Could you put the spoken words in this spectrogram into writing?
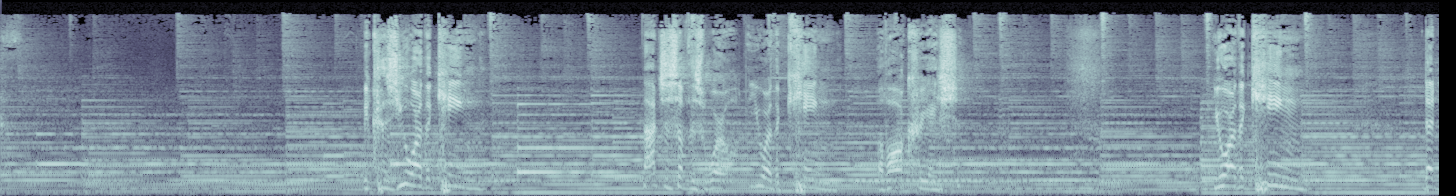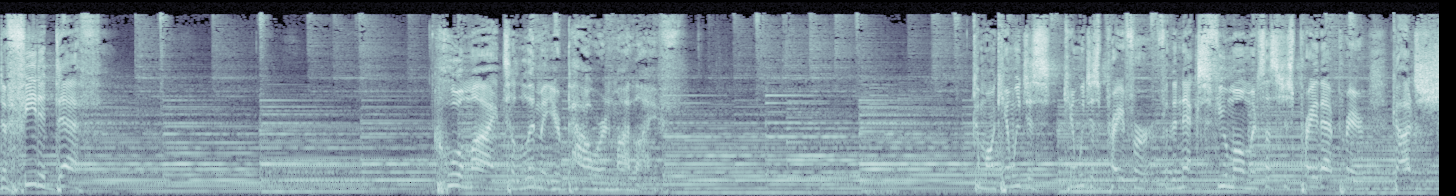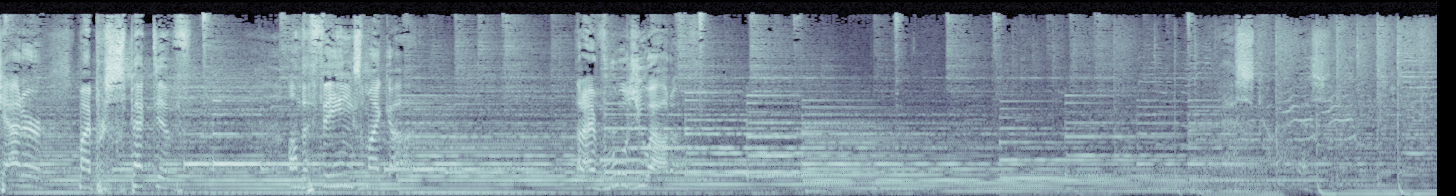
Because you are the king, not just of this world, you are the king of all creation. You are the king that defeated death. Who am I to limit your power in my life? Come on, can we just can we just pray for for the next few moments? Let's just pray that prayer. God, shatter my perspective on the things, my God, that I've ruled you out of.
